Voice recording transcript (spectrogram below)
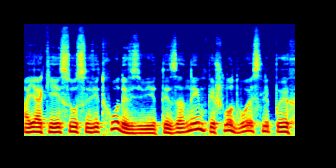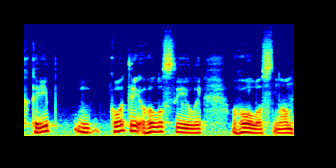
А як Ісус відходив звідти, за ним пішло двоє сліпих кріп, котрі голосили голосно:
